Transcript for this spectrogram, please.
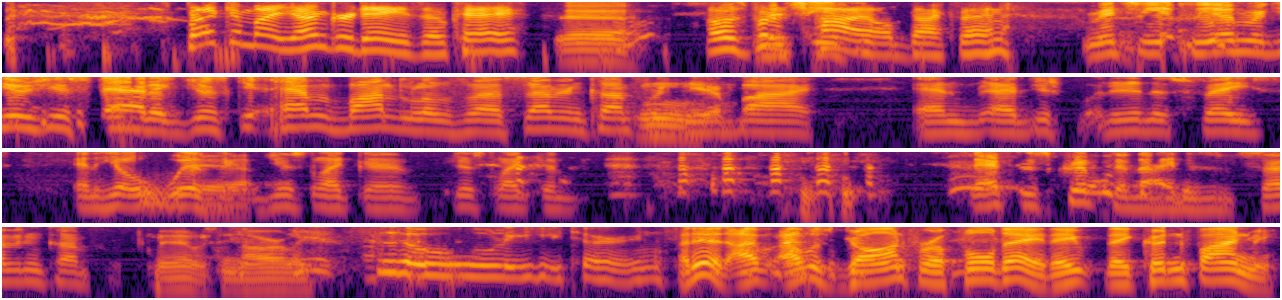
but back in my younger days, okay, Yeah. I was but a child back then. Richie, if he ever gives you static, just get have a bottle of uh, Southern Comfort Mm. nearby, and uh, just put it in his face, and he'll wither Yeah. just like a just like a. That's his kryptonite is Southern Comfort. Man, it was gnarly. Slowly he turns. I did. I, I was gone for a full day. They they couldn't find me.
